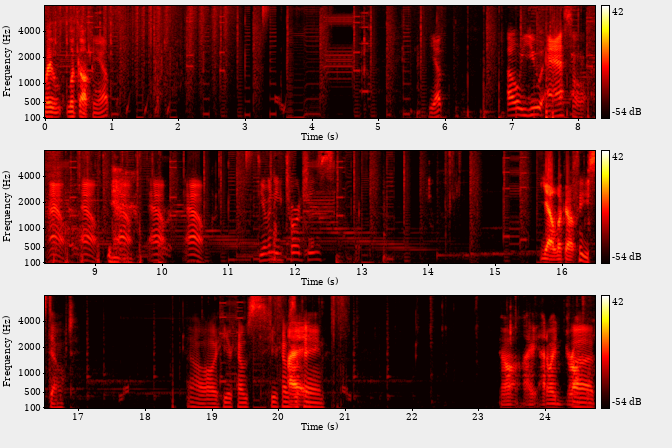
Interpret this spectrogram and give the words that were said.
wait, look up. Looking up. Yep. Oh, you asshole. Ow, ow, ow, ow, ow. Do you have any torches? Yeah, look up. Please don't. Oh, here comes here comes I- the pain. No, I how do I drop Uh, them?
